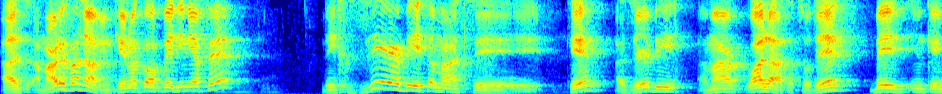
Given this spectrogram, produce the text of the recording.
אז אמר לפניו, אם כן לקוח בית דין יפה, והחזיר רבי את המעשה, כן? אז רבי אמר, וואלה, אתה צודק, בית, אם כן,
